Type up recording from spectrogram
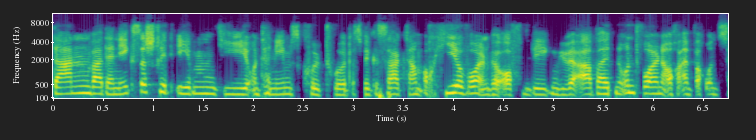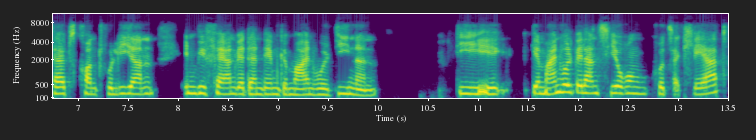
dann war der nächste Schritt eben die Unternehmenskultur, dass wir gesagt haben, auch hier wollen wir offenlegen, wie wir arbeiten und wollen auch einfach uns selbst kontrollieren, inwiefern wir denn dem Gemeinwohl dienen. Die Gemeinwohlbilanzierung, kurz erklärt,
